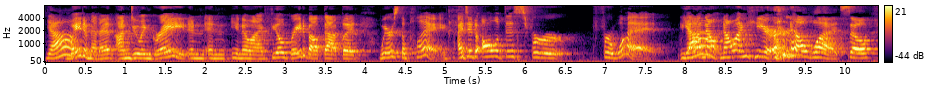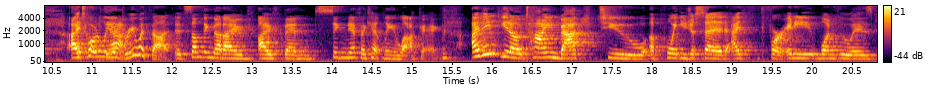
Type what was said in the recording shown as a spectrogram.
Yeah. Wait a minute, I'm doing great and and you know, I feel great about that, but where's the play? I did all of this for for what? Yeah, Yeah. now now I'm here. now what? So I totally yeah. agree with that. It's something that I've I've been significantly lacking. I think you know tying back to a point you just said. I for anyone who is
